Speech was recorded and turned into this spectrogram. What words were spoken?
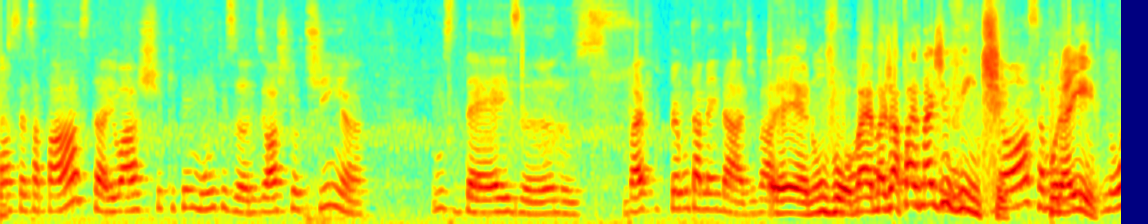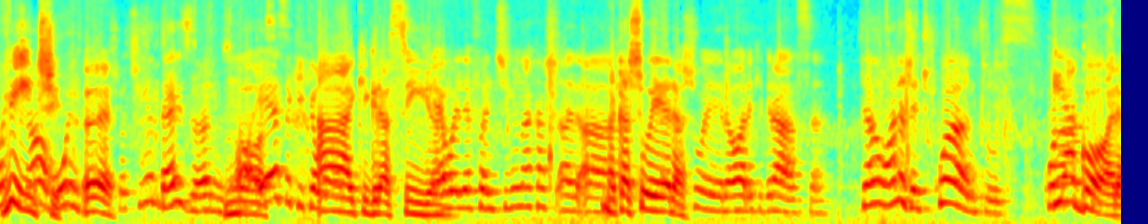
Nossa, essa pasta eu acho que tem muitos anos. Eu acho que eu tinha uns 10 anos. Vai perguntar a minha idade, vai. É, não vou, Nossa, mas, mas já faz mais de muito. 20. Nossa, Por muito, aí? Muito, 20. Não, muito. É. Acho que eu tinha 10 anos. Ó, Nossa. esse aqui que eu Ai, amo. que gracinha. É o elefantinho na, cacho... a- a- Na cachoeira. na cachoeira, olha que graça. Então, olha, gente, quantos? Quantos, e agora?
